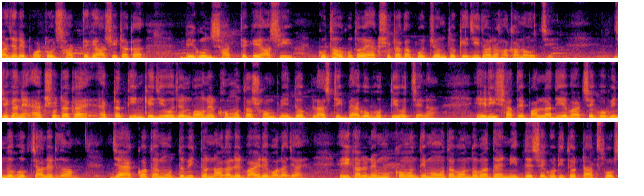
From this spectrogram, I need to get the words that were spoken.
বাজারে পটল ষাট থেকে আশি টাকা, বেগুন ষাট থেকে আশি, কোথাও কোথাও একশো টাকা পর্যন্ত কেজি দর হাঁকানো হচ্ছে। যেখানে একশো টাকায় একটা তিন কেজি ওজন বহনের ক্ষমতা সমৃদ্ধ প্লাস্টিক ব্যাগও ভর্তি হচ্ছে না। এরই সাথে পাল্লা দিয়ে বাড়ছে গোবিন্দভোগ চালের দাম, যা এক কথায় মধ্যবিত্ত নাগালের বাইরে বলা যায়। এই কারণে মুখ্যমন্ত্রী মমতা বন্দ্যোপাধ্যায়ের নির্দেশে গঠিত টাস্কফোর্স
